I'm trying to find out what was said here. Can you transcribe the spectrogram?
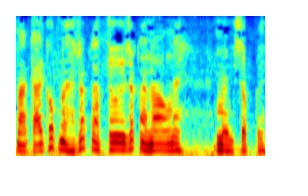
Mà cải cúc này rất là tươi rất là non đây. Mềm sụp đây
